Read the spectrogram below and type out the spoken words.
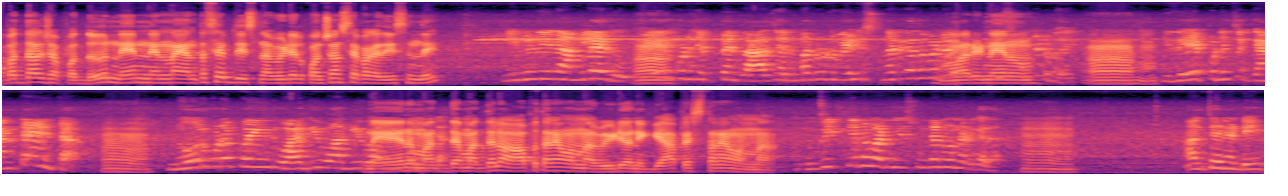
అబద్ధాలు చెప్పొద్దు. నేను నిన్న ఎంతసేపు తీసిన వీడియోలు కొంచెం సేపుగా తీసింది. నిన్ను నేను అనలేదు. నేను కూడా చెప్పాను రాజు మరి రెండు వేలు ఇస్తున్నాడు కదా. మరి నేను ఇది నుంచి గంట అంట. నోరు కూడా పోయింది. వాగి వాగి. నేను మధ్య మధ్యలో ఆపుతానే ఉన్నా వీడియోని గ్యాప్ ఇస్తానే ఉన్నా. నువ్వు ఇచ్చిన వాడు తీసుకుంటూనే ఉన్నాడు కదా. అంతేనండి.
